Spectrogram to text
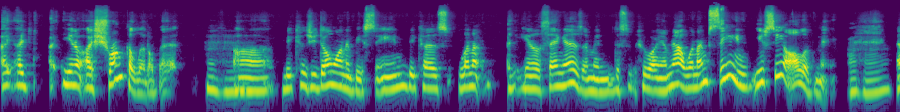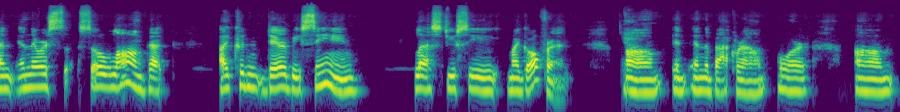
I, I, you know, I shrunk a little bit mm-hmm. uh, because you don't want to be seen. Because when I, you know, the thing is, I mean, this is who I am now. When I'm seen, you see all of me, mm-hmm. and and there was so long that I couldn't dare be seen, lest you see my girlfriend yeah. um, in, in the background, or, um,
